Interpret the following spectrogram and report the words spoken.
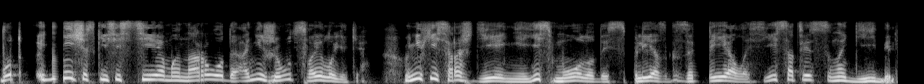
Вот этнические системы, народы, они живут в своей логике. У них есть рождение, есть молодость, всплеск, зрелость, есть, соответственно, гибель,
